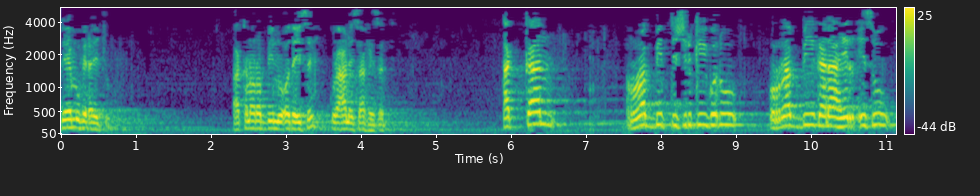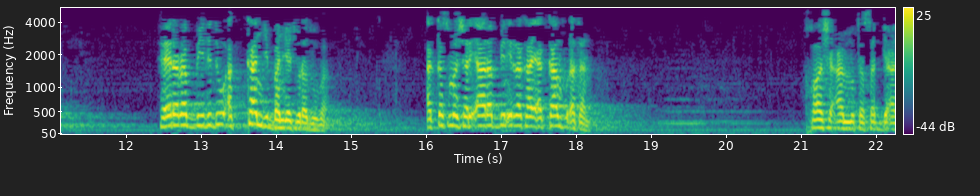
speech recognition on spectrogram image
deemuu fedha jechuudha. Akkana rabbiin nu odeyse quraana isaa keessatti. Akkaan rabbitti shirkii godhuu rabbii kanaa hir'isuu heera rabbii diduu akkaan jibban jechuudha duuba. Akkasuma shari'aa rabbiin irra kaa'e akkaan fudhatan. خاشعا متصدعا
